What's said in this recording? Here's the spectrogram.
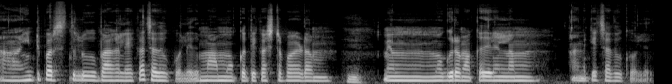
ఆ, ఇంటి పరిస్థితులు బాగలేక చదువుకోలేదు. మా అమ్మ ఒక్కతే కష్టపడడం మేము. ముగ్గురం అక్క వెళ్ళాం అందుకే చదువుకోలేదు.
